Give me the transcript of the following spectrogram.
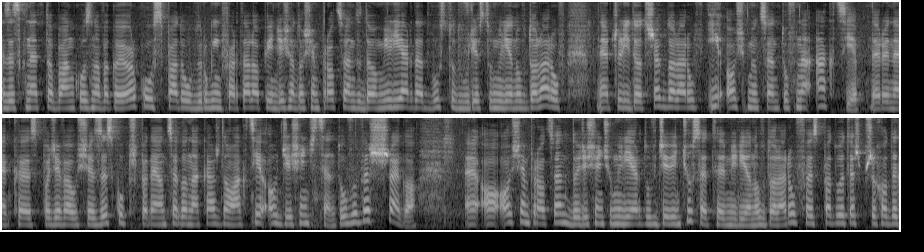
Zysk netto banku z Nowego Jorku spadł w drugim kwartale o 58% do miliarda 220 milionów dolarów, e, czyli do 3 dolarów i 8 centów na akcję. Rynek spodziewał się zysku przypadającego na każdą akcję o 10 centów wyższego. O 8% do 10 miliardów 900 milionów dolarów spadły też przychody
